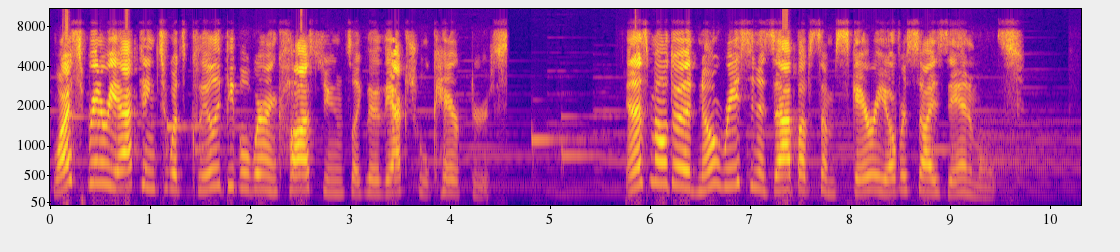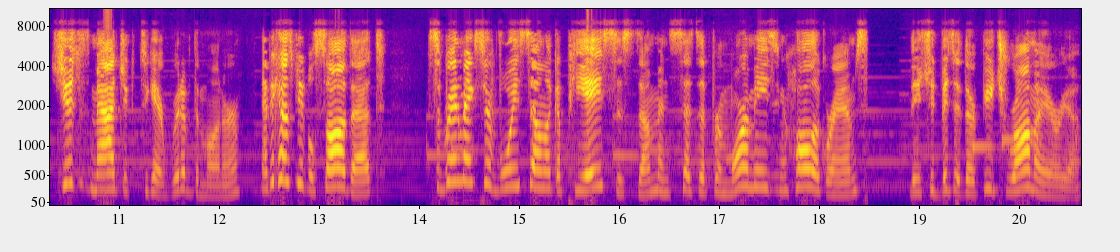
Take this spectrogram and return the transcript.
Why is Sabrina reacting to what's clearly people wearing costumes like they're the actual characters? And Esmeralda had no reason to zap up some scary oversized animals. She uses magic to get rid of them on her, and because people saw that, Sabrina makes her voice sound like a PA system and says that for more amazing holograms, they should visit their Futurama area.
